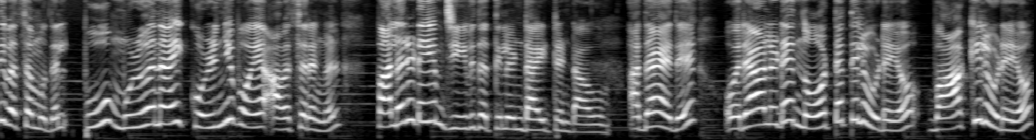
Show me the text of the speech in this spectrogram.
ദിവസം മുതൽ പൂ മുഴുവനായി കൊഴിഞ്ഞുപോയ അവസരങ്ങൾ പലരുടെയും ജീവിതത്തിൽ ഉണ്ടായിട്ടുണ്ടാവും. അതായത് ഒരാളുടെ നോട്ടത്തിലൂടെയോ വാക്കിലൂടെയോ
